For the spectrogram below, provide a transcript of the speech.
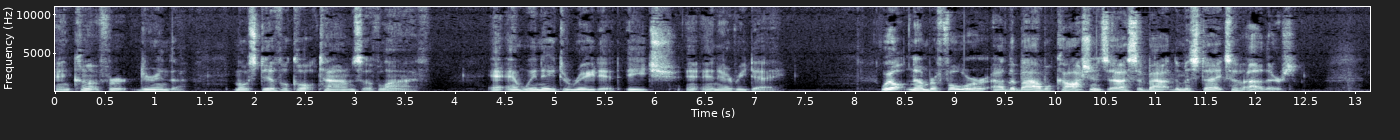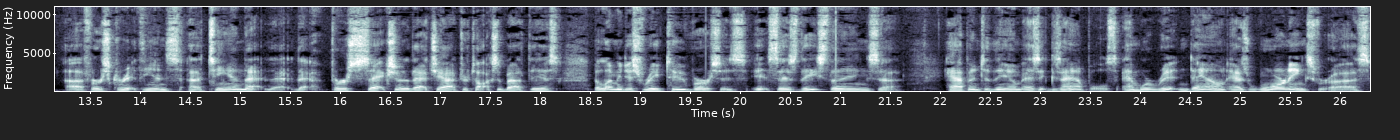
and comfort during the most difficult times of life, and we need to read it each and every day. Well, number four, uh, the Bible cautions us about the mistakes of others. Uh, 1 Corinthians uh, 10, that, that, that first section of that chapter talks about this. But let me just read two verses. It says, These things uh, happened to them as examples and were written down as warnings for us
